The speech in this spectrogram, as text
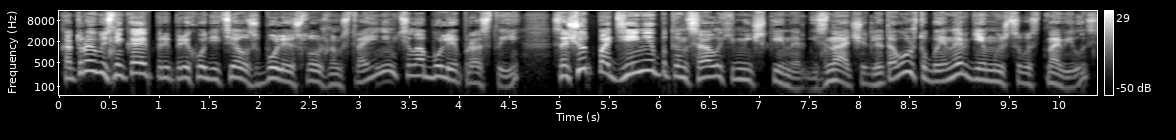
которая возникает при переходе тела с более сложным строением в тела более простые, за счет падения потенциала химической энергии. Значит, для того, чтобы энергия мышцы восстановилась,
